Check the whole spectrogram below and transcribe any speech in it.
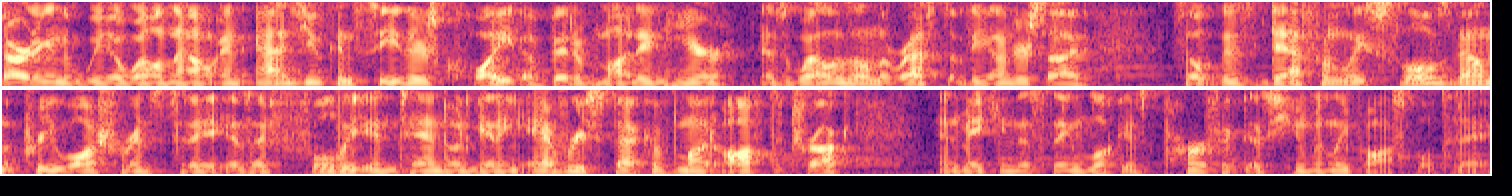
Starting in the wheel well now, and as you can see, there's quite a bit of mud in here, as well as on the rest of the underside, so this definitely slows down the pre-wash rinse today as I fully intend on getting every speck of mud off the truck and making this thing look as perfect as humanly possible today.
